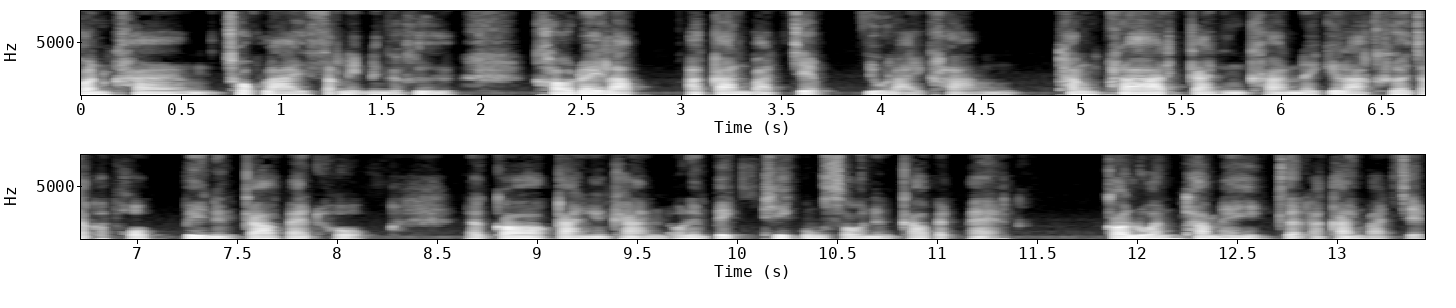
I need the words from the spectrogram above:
ค่อนข้างโชคร้ายสักนิดหนึ่งก็คือ เขาได้รับอาการบาดเจ็บอยู่หลายครั้ง ทั้งพลาดการแข่งขันในกีฬาเครือจักรภพปี 1986 แล้วก็การแข่งขันโอลิมปิกที่กรุงโซล1988 ก็ล้วนทำให้เกิดอาการบาดเจ็บ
